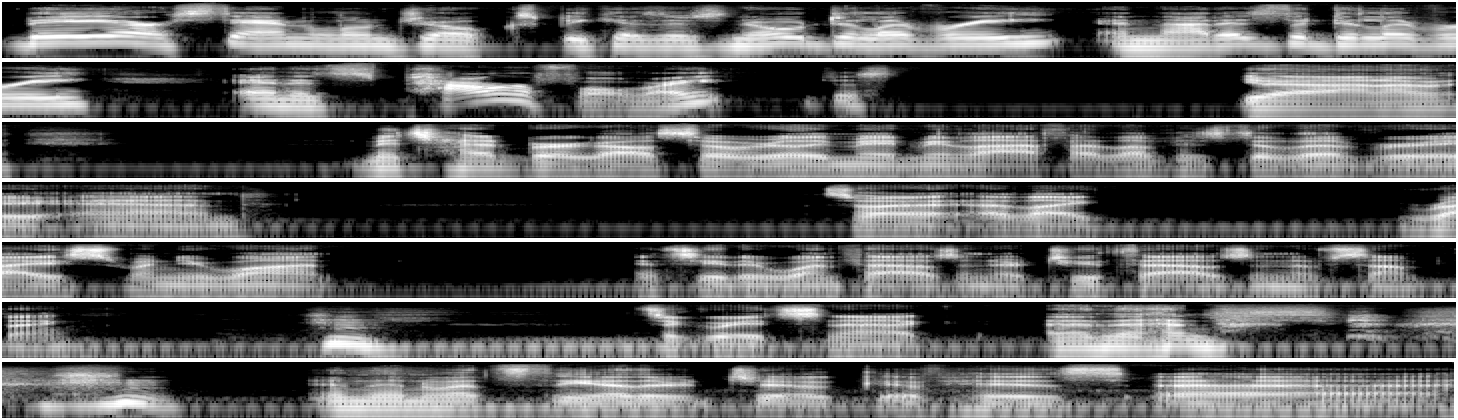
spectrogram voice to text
They are standalone jokes because there's no delivery, and that is the delivery, and it's powerful, right? Just Yeah, and I, Mitch Hedberg also really made me laugh. I love his delivery, and so I, I like rice when you want. It's either one thousand or two thousand of something. Hmm. It's a great snack. And then and then what's the other joke of his uh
